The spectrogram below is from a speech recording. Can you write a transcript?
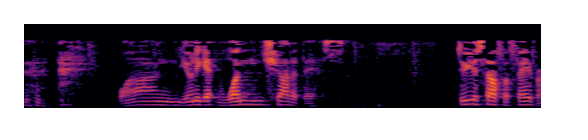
one. You only get one shot at this. Do yourself a favor.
